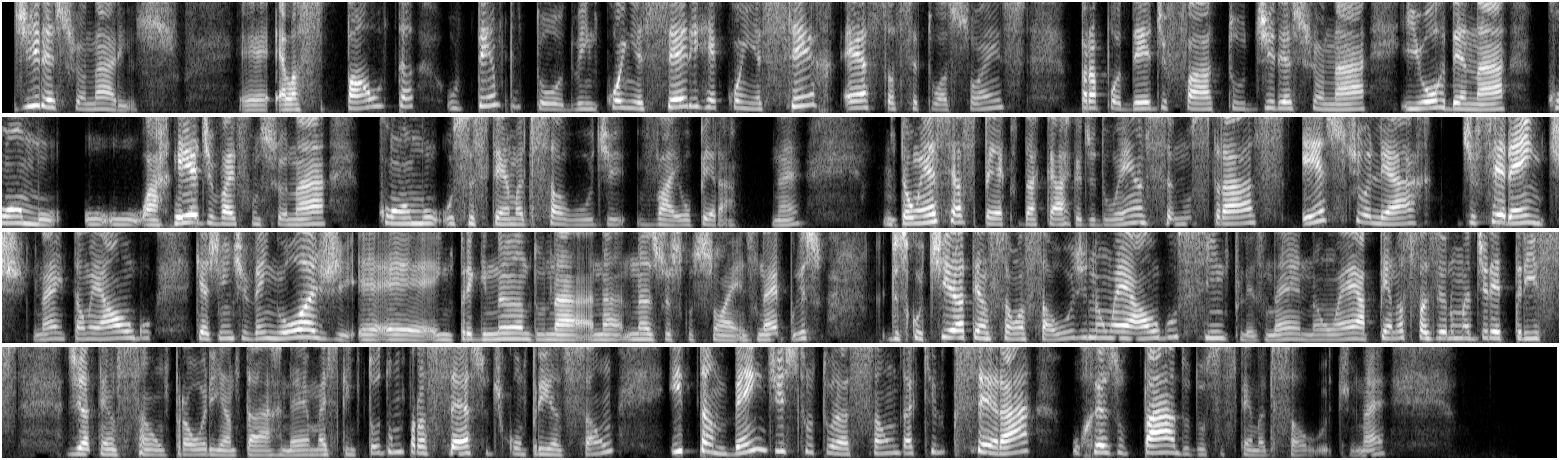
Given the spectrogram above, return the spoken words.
direcionar isso. É, ela se pauta o tempo todo em conhecer e reconhecer essas situações para poder, de fato, direcionar e ordenar como o, a rede vai funcionar, como o sistema de saúde vai operar. Né? Então, esse aspecto da carga de doença nos traz este olhar diferente, né? Então é algo que a gente vem hoje é, é, impregnando na, na, nas discussões, né? Por isso discutir atenção à saúde não é algo simples, né? Não é apenas fazer uma diretriz de atenção para orientar, né? Mas tem todo um processo de compreensão e também de estruturação daquilo que será o resultado do sistema de saúde, né?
